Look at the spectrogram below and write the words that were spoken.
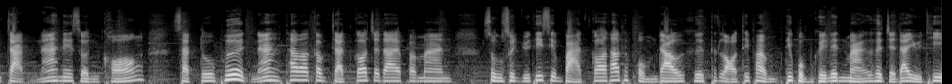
ำจัดนะในส่วนของศัตว์ดูพืชนะ ถ้าเรากำจัดก็จะได้ประมาณสูงสุดอยู่ที่ 10 บาท ก็ถ้าที่ผมเดาคือตลอดที่ผมที่ผมเคยเล่นมาก็คือจะได้อยู่ที่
